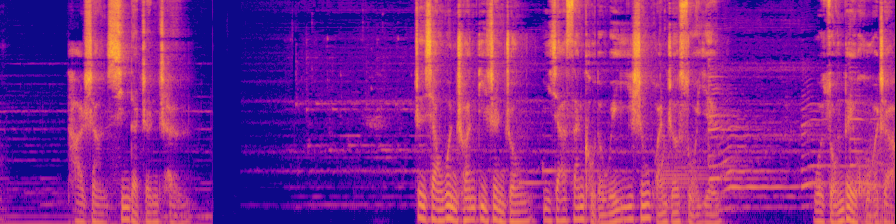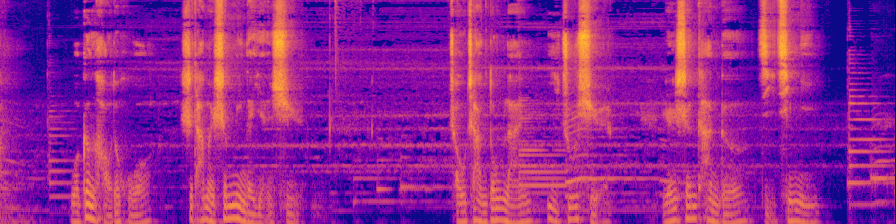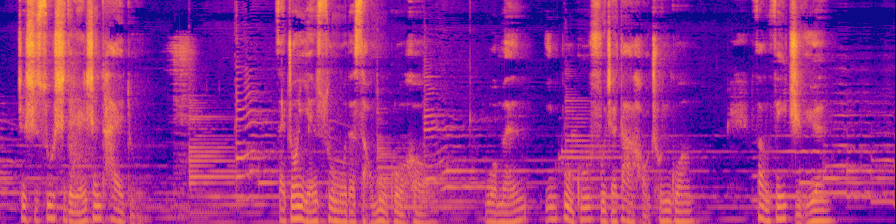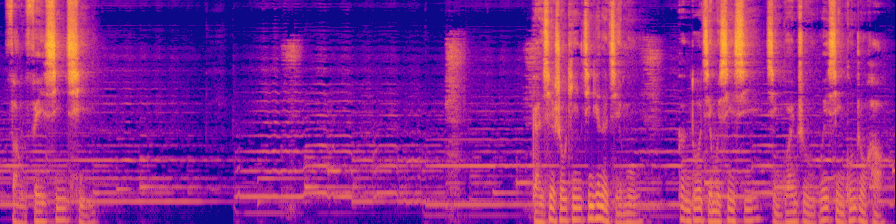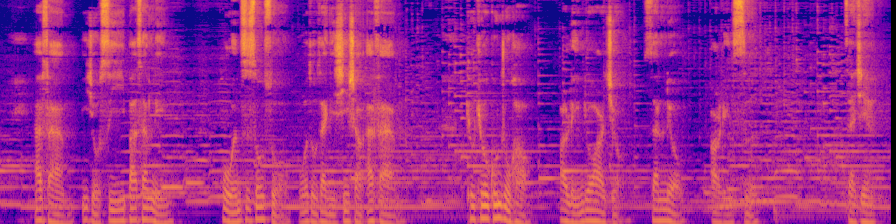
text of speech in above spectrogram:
踏上新的征程，正像汶川地震中一家三口的唯一生还者所言：“我总得活着，我更好的活，是他们生命的延续。惆怅东来一株雪，人生看得几清明。这是苏轼的人生态度。在庄严肃穆的扫墓过后，我们应不辜负这大好春光，放飞纸鸢，放飞心情。感谢收听今天的节目，更多节目信息请关注微信公众号 FM 一九四一八三零，或文字搜索“我走在你心上 FM”，QQ 公众号二零六二九三六二零四。再见。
